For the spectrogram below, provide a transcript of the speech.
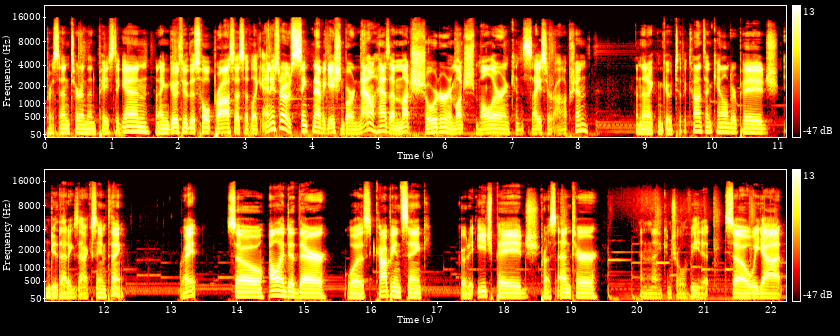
press enter and then paste again. And I can go through this whole process of like any sort of sync navigation bar now has a much shorter and much smaller and conciser option. And then I can go to the content calendar page and do that exact same thing, right? So all I did there was copy and sync, go to each page, press enter, and then control V it. So we got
